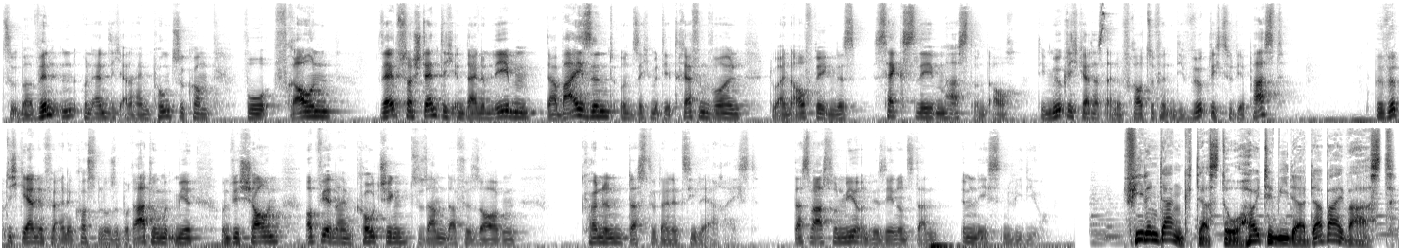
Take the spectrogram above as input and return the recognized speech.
zu überwinden und endlich an einen Punkt zu kommen, wo Frauen selbstverständlich in deinem Leben dabei sind und sich mit dir treffen wollen, du ein aufregendes Sexleben hast und auch die Möglichkeit hast, eine Frau zu finden, die wirklich zu dir passt, bewirb dich gerne für eine kostenlose Beratung mit mir und wir schauen, ob wir in einem Coaching zusammen dafür sorgen können, dass du deine Ziele erreichst. Das war's von mir und wir sehen uns dann im nächsten Video. Vielen Dank, dass du heute wieder dabei warst.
